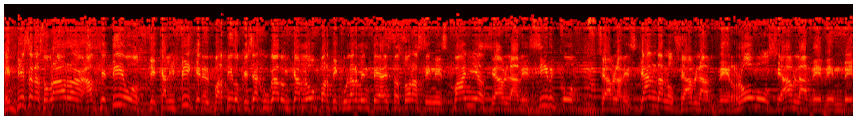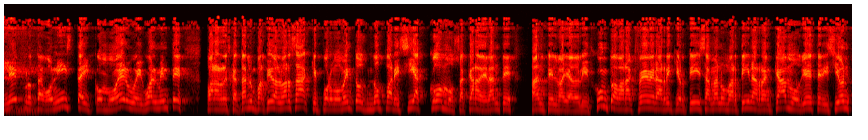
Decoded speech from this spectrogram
Empiezan a sobrar adjetivos que califiquen el partido que se ha jugado en Camp Nou, particularmente a estas horas en España. Se habla de circo, se habla de escándalo, se habla de robo, se habla de Dembélé protagonista y como héroe igualmente para rescatarle un partido al Barça que por momentos no parecía cómo sacar adelante ante el Valladolid. Junto a Barack Feber, a Ricky Ortiz, a Manu Martín, arrancamos ya esta edición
